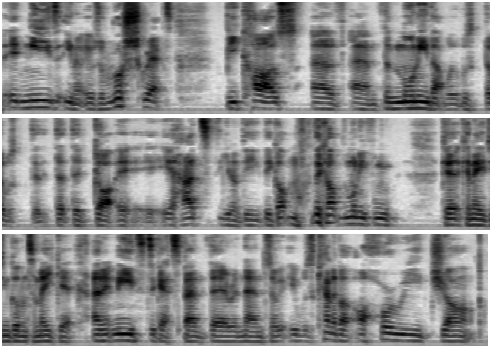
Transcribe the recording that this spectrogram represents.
it needs you know it was a rush script because of um, the money that was that was that they got. It, it had you know they, they got they got the money from Canadian government to make it, and it needs to get spent there and then. So it was kind of a, a hurried job.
